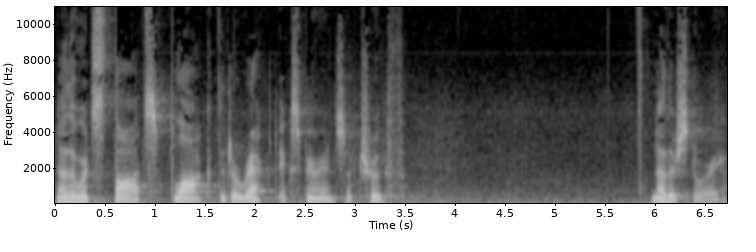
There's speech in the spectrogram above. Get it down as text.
In other words, thoughts block the direct experience of truth. Another story.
